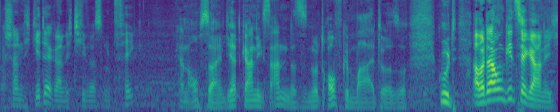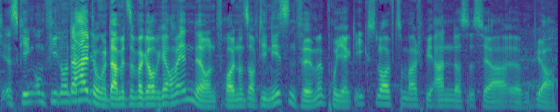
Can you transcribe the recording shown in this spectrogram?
Wahrscheinlich geht er gar nicht tiefer, ist nur ein Fake. Kann auch sein. Die hat gar nichts an. Das ist nur draufgemalt oder so. Gut, aber darum geht es ja gar nicht. Es ging um viel Unterhaltung und damit sind wir, glaube ich, auch am Ende und freuen uns auf die nächsten Filme. Projekt X läuft zum Beispiel an. Das ist ja, ähm, ja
